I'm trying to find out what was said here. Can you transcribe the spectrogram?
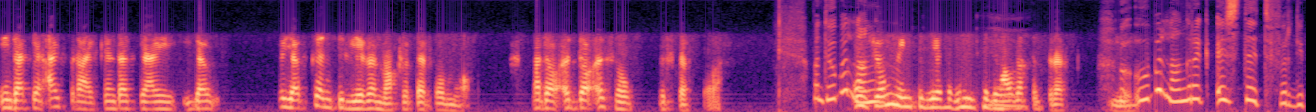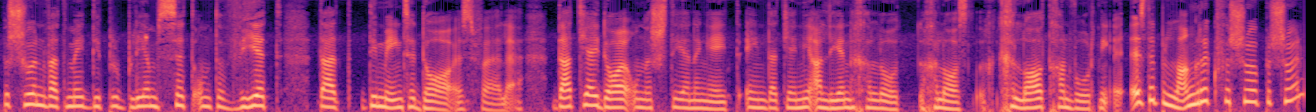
en dat jy uitreik en dat jy jou vir jou kind die lewe makliker wil maak. Maar daar daar is hulp beskikbaar. Want hoe belangrik jong mense lewe in 'n geweldige druk. Hmm. Hoe, hoe belangrik is dit vir die persoon wat met die probleem sit om te weet dat die mense daar is vir hulle, dat jy daai ondersteuning het en dat jy nie alleen gelaat gelaat gelaat gaan word nie. Is dit belangrik vir so 'n persoon?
